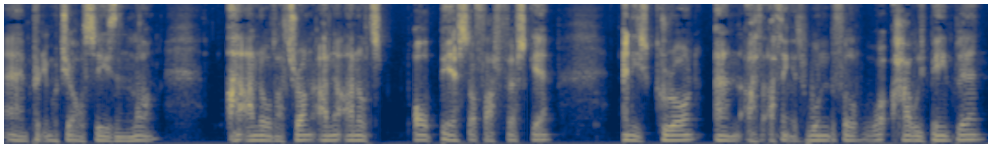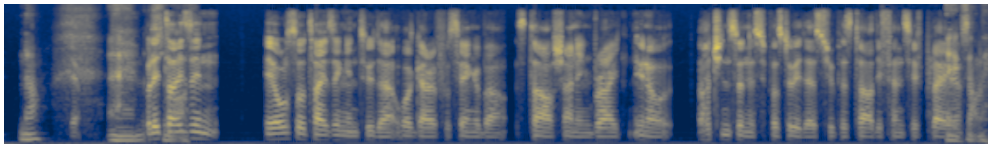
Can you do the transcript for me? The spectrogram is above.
um, pretty much all season long. I, I know that's wrong. I know, I know it's all based off that first game, and he's grown, and I, th- I think it's wonderful what how he's been playing now. Yeah. Um, But it so ties in. It also ties in into that what Gareth was saying about star shining bright. You know, Hutchinson is supposed to be the superstar defensive player exactly.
